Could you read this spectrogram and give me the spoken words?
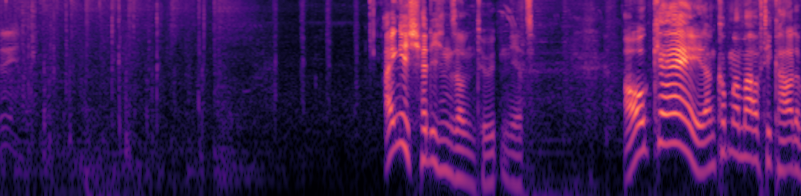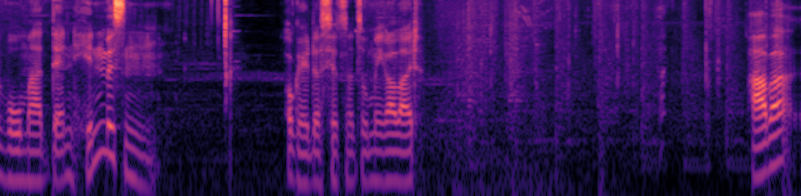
Wen? Eigentlich hätte ich ihn sollen töten jetzt. Okay, dann gucken wir mal auf die Karte, wo wir denn hin müssen. Okay, das ist jetzt nicht so mega weit. Aber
